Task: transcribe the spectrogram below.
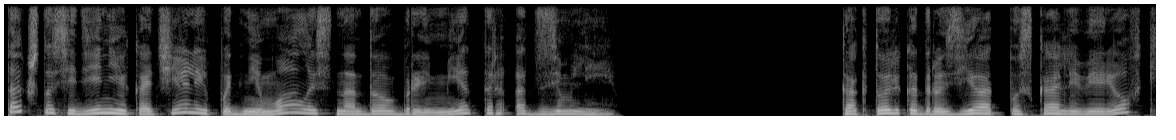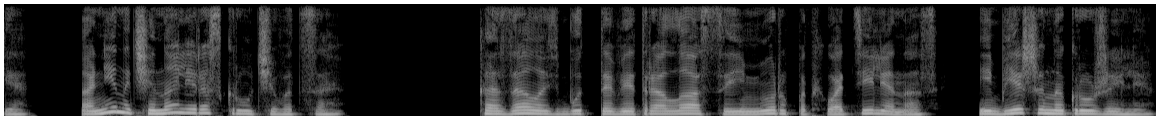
так что сиденье качелей поднималось на добрый метр от земли. Как только друзья отпускали веревки, они начинали раскручиваться. Казалось, будто ветра Ласса и Мюр подхватили нас и бешено кружили.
